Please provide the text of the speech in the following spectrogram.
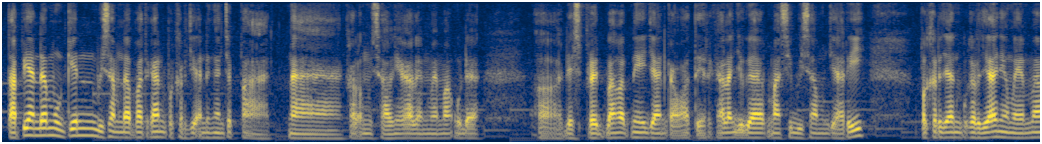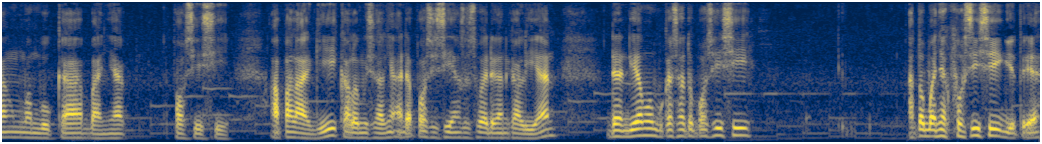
tapi Anda mungkin bisa mendapatkan pekerjaan dengan cepat. Nah kalau misalnya kalian memang udah uh, desperate banget nih, jangan khawatir. Kalian juga masih bisa mencari pekerjaan-pekerjaan yang memang membuka banyak posisi. Apalagi kalau misalnya ada posisi yang sesuai dengan kalian dan dia membuka satu posisi atau banyak posisi gitu ya.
